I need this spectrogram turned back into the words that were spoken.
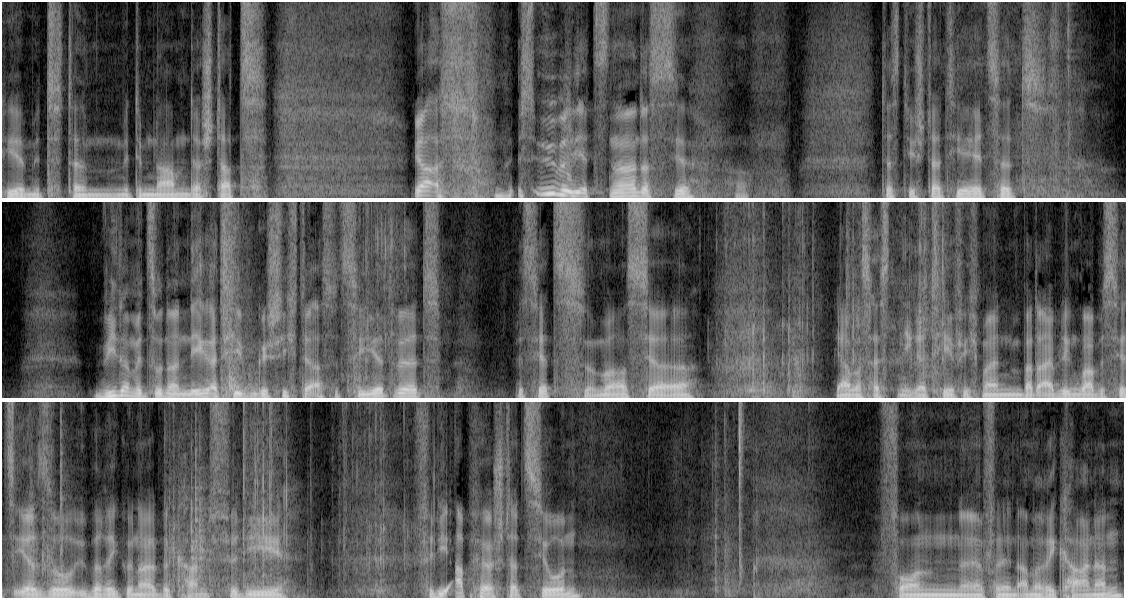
hier mit dem, mit dem Namen der Stadt. Ja, es ist übel jetzt, ne, dass, hier, dass die Stadt hier jetzt halt wieder mit so einer negativen Geschichte assoziiert wird. Bis jetzt war es ja ja, was heißt negativ? Ich meine, Bad Aibling war bis jetzt eher so überregional bekannt für die, für die Abhörstation von, äh, von den Amerikanern.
